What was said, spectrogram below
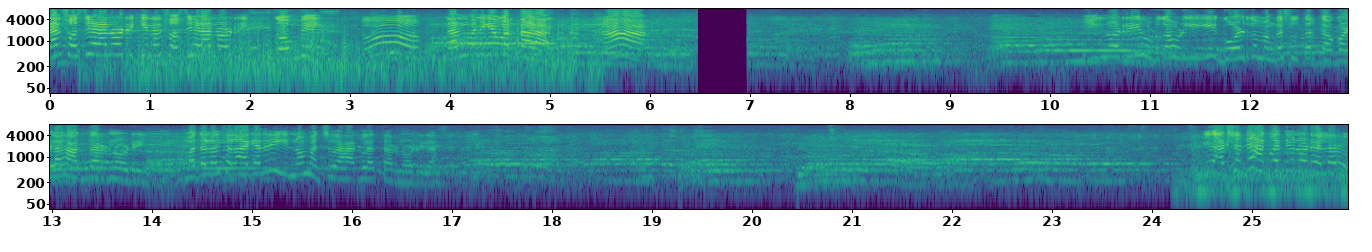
ನನ್ನ ಸೊಸಿ ಹೇಳ ನೋಡ್ರಿ ಕಿ ನನ್ನ ಸೊಸಿ ಹೇಳ ನೋಡ್ರಿ ಗೊಂಬಿ ಹ್ಞೂ ನನ್ನ ಮನೆಗೆ ಬರ್ತಾಳ ಹಾ ಈಗ ನೋಡ್ರಿ ಹುಡುಗ ಹುಡುಗಿಗೆ ಗೋಲ್ಡ್ದು ಮಂಗಸೂತ್ರ ಕಳ್ಕೊಳ್ಳಕ್ ಹಾಕ್ತಾರ ನೋಡ್ರಿ ಮೊದಲೊಂದ್ಸಲ ಆಗ್ಯಾದ್ರಿ ಇನ್ನೊಮ್ಮೆ ಹಚ್ಚ ಹಾಕ್ಲತ್ತಾರ ನೋಡ್ರಿ ಈಗ. ಅಕ್ಷತೆ ಹಾಕ್ಲತ್ತೀವಿ ನೋಡ್ರಿ ಎಲ್ಲರೂ.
